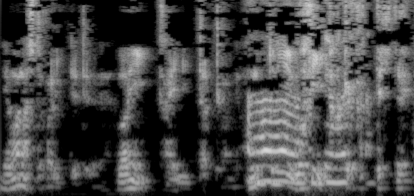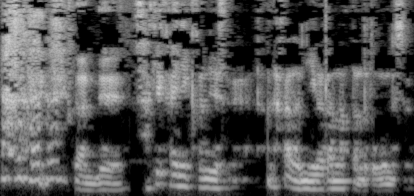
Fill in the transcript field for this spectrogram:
山梨とか行ってて、ワイン買いに行ったって感じ。本当にワインばっか買ってきて。なんで、酒買いに行く感じですね。だから新潟になったんだと思うんですよ。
